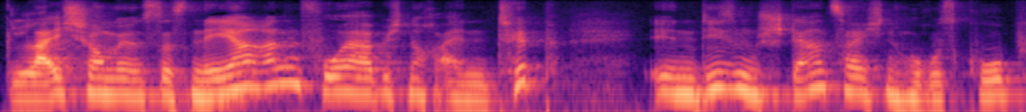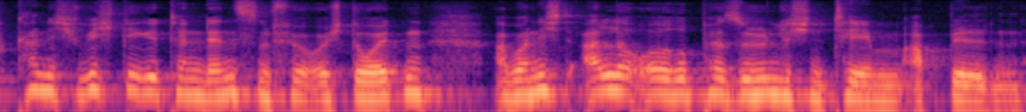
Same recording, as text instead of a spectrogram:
Gleich schauen wir uns das näher an. Vorher habe ich noch einen Tipp – in diesem Sternzeichenhoroskop kann ich wichtige Tendenzen für euch deuten, aber nicht alle eure persönlichen Themen abbilden.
